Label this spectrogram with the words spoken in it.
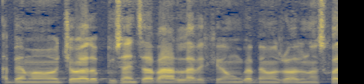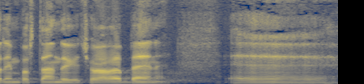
abbiamo giocato più senza palla perché comunque abbiamo trovato una squadra importante che giocava bene e,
